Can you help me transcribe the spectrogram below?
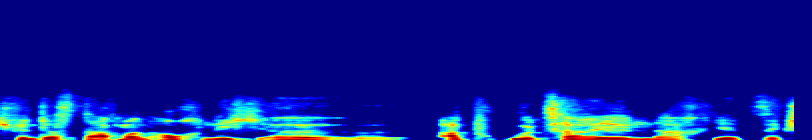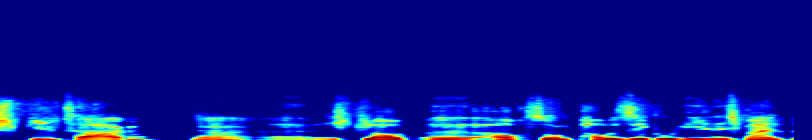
Ich finde, das darf man auch nicht äh, aburteilen nach jetzt sechs Spieltagen. Ja? Äh, ich glaube, äh, auch so ein Paul Seguin, ich meine,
